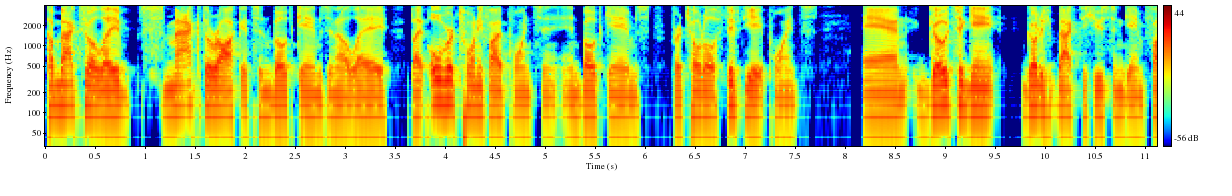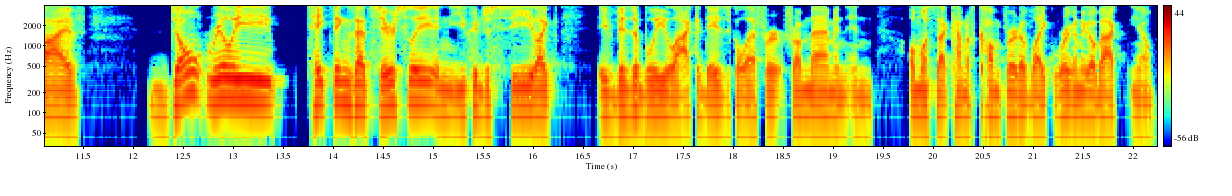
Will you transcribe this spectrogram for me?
come back to LA, smack the Rockets in both games in LA by over 25 points in, in both games for a total of 58 points, and go to game go to back to Houston game five. Don't really take things that seriously, and you could just see like a visibly lackadaisical effort from them, and, and almost that kind of comfort of like we're going to go back, you know.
